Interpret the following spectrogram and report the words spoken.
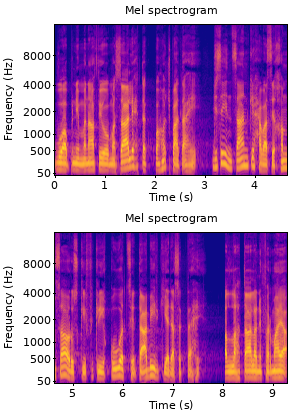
وہ اپنے منافع و مصالح تک پہنچ پاتا ہے، جسے انسان کے حواس خمسہ اور اس کی فکری قوت سے تعبیر کیا جا سکتا ہے۔ اللہ تعالیٰ نے فرمایا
